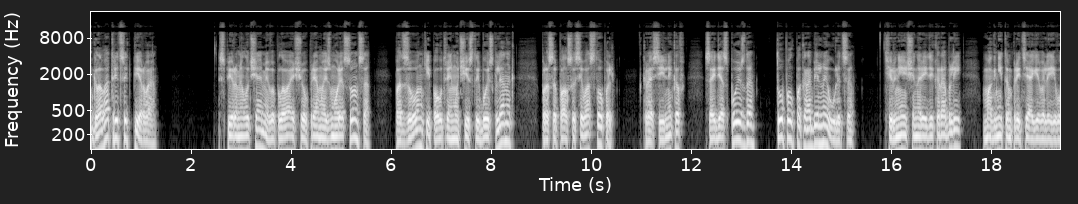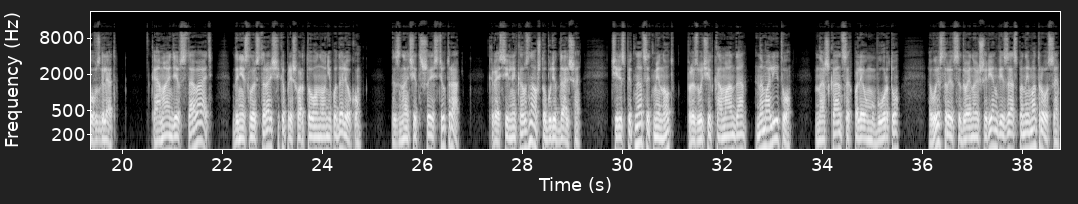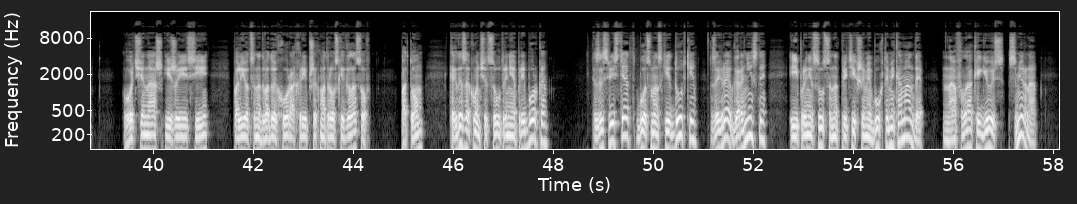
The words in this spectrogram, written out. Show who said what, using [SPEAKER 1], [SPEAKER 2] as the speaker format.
[SPEAKER 1] Глава 31. С первыми лучами выплывающего прямо из моря солнца, под звонкий по-утреннему чистый бой склянок, просыпался Севастополь. Красильников, сойдя с поезда, топал по корабельной улице. Чернеющие на рейде корабли магнитом притягивали его взгляд. «Команде вставать!» — донеслось старальщика, пришвартованного неподалеку. «Значит, шесть утра». Красильников знал, что будет дальше — Через 15 минут прозвучит команда на молитву. На шканцах по левому борту выстроятся двойной шеренгой заспанные матросы. «Отче наш и же еси» польется над водой хор охрипших матросских голосов. Потом, когда закончится утренняя приборка, засвистят боцманские дудки, заиграют гарнисты и пронесутся над притихшими бухтами команды. «На флаг и гюйс! Смирно!»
